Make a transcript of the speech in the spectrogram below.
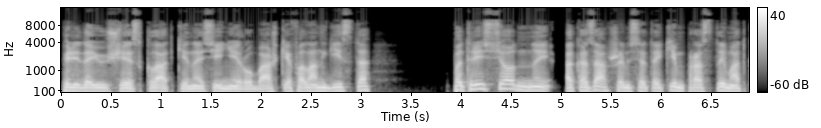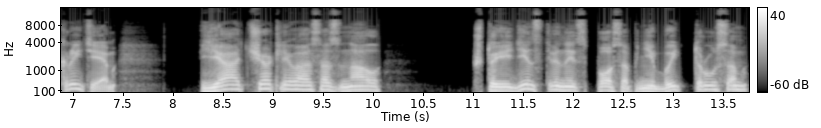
передающие складки на синей рубашке фалангиста, потрясенный оказавшимся таким простым открытием, я отчетливо осознал, что единственный способ не быть трусом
